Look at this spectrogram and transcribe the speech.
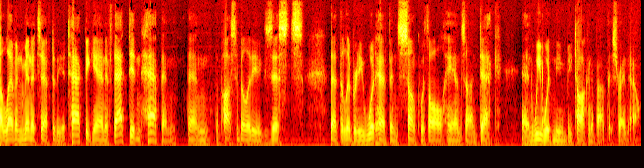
11 minutes after the attack began. If that didn't happen, then the possibility exists that the Liberty would have been sunk with all hands on deck, and we wouldn't even be talking about this right now.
